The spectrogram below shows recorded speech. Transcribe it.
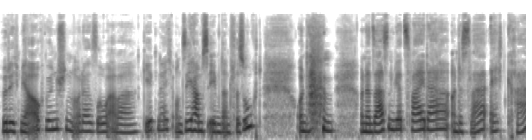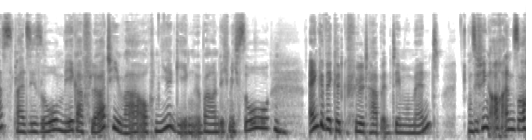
würde ich mir auch wünschen oder so, aber geht nicht. Und sie haben es eben dann versucht. Und dann, und dann saßen wir zwei da und es war echt krass, weil sie so mega flirty war, auch mir gegenüber und ich mich so mhm. eingewickelt gefühlt habe in dem Moment. Und sie fing auch an, so,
